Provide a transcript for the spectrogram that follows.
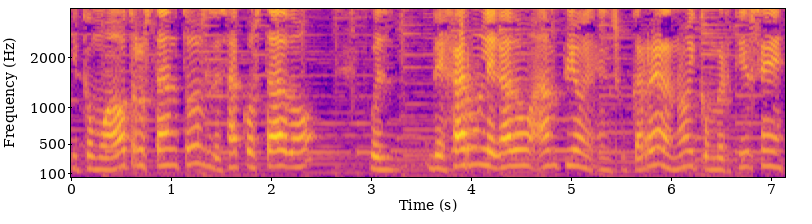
y como a otros tantos, les ha costado pues dejar un legado amplio en, su carrera, ¿no? Y convertirse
